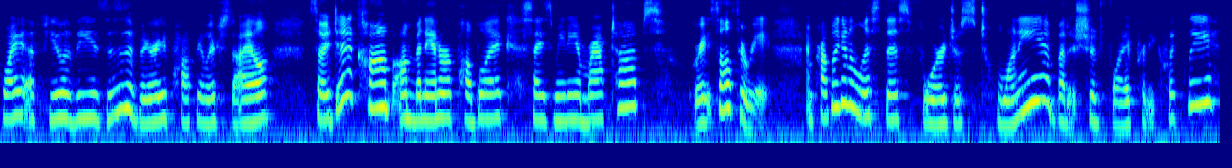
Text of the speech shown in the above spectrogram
quite a few of these. This is a very popular style. So I did a comp on Banana Republic size medium wrap tops. Great sell-through rate. I'm probably going to list this for just 20, but it should fly pretty quickly.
